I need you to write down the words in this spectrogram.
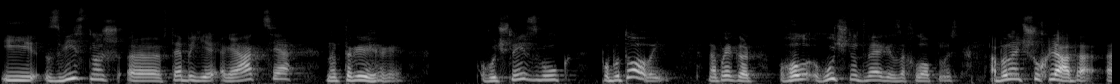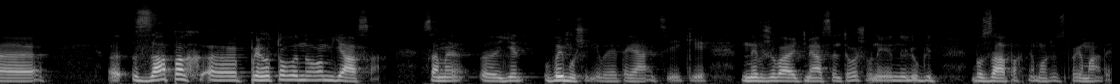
І звісно ж, е, в тебе є реакція на тригери. Гучний звук побутовий. Наприклад, гучно двері захлопнулись, або навіть шухляда, е, е, запах приготовленого м'яса. Саме є вимушені вегетаріанці, які не вживають м'ясо, не тому що вони не люблять, бо запах не можуть сприймати.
